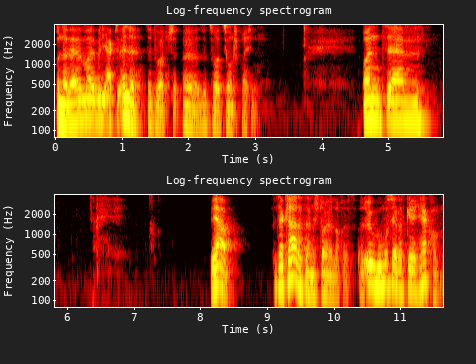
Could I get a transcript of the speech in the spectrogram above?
Und dann werden wir mal über die aktuelle Situation, äh, Situation sprechen. Und ähm, ja, ist ja klar, dass da ein Steuerloch ist. Und irgendwo muss ja das Geld herkommen.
